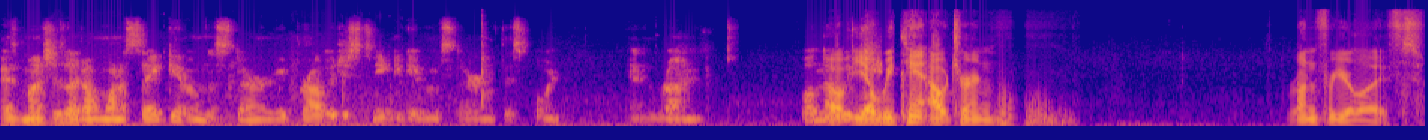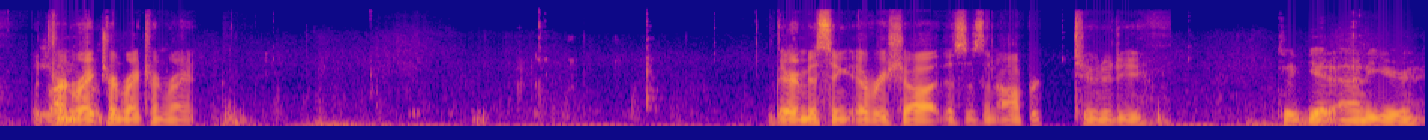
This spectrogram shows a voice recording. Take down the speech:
As much as I don't want to say give them the stern, we probably just need to give them the stern at this point and run. Well, no, Oh we yeah, can't. we can't outturn. Run for your lives. But turn right, turn right, turn right. They're missing every shot. This is an opportunity. To get out of here.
